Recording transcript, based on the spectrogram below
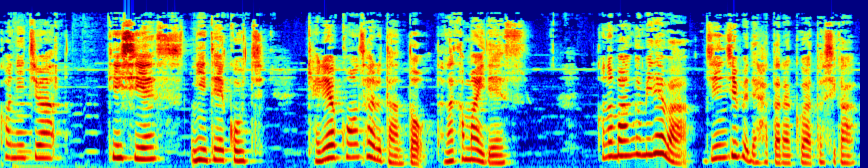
こんにちは。TCS 認定コーチ、キャリアコンサルタント、田中舞です。この番組では人事部で働く私が、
